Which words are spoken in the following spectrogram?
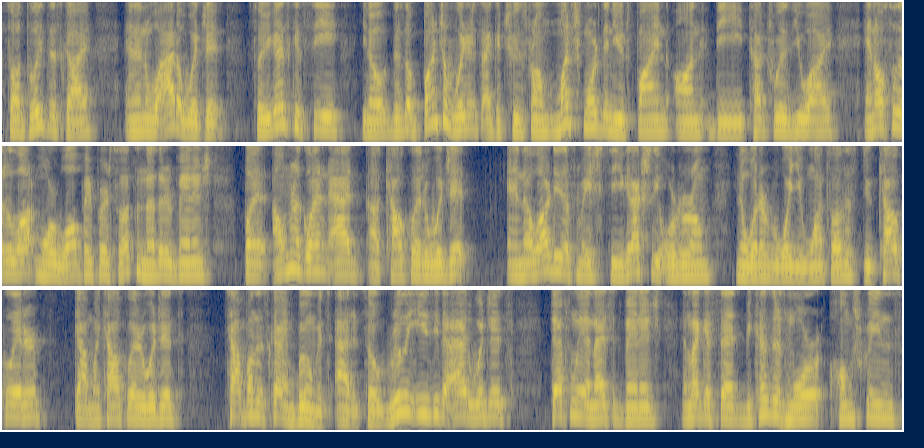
So i'll delete this guy and then we'll add a widget so you guys can see, you know, there's a bunch of widgets I could choose from, much more than you'd find on the TouchWiz UI. And also there's a lot more wallpapers, so that's another advantage. But I'm gonna go ahead and add a calculator widget. And a lot of these are from HTC. You can actually order them, you know, whatever way you want. So I'll just do calculator, got my calculator widgets, tap on this guy and boom, it's added. So really easy to add widgets definitely a nice advantage. And like I said, because there's more home screens,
